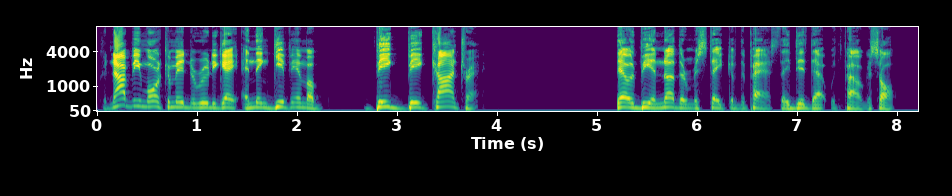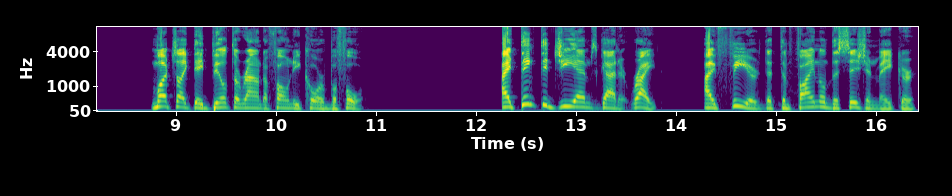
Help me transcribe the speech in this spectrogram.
could not be more committed to Rudy Gay and then give him a big, big contract. That would be another mistake of the past. They did that with Pau Gasol. Much like they built around a phony core before. I think the GM's got it right. I fear that the final decision maker,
